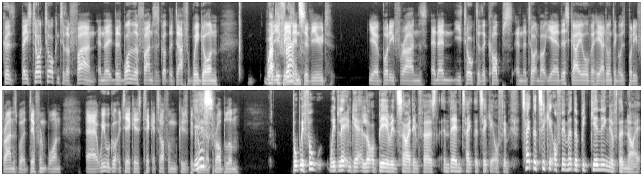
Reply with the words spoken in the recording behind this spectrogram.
Because they start talking to the fan, and they, the, one of the fans has got the daft wig on when Buddy he's being interviewed. Yeah, Buddy Franz. And then you talk to the cops, and they're talking about, yeah, this guy over here, I don't think it was Buddy Franz, but a different one. Uh, we were going to take his tickets off him because he's becoming Yes. a problem. But we thought we'd let him get a lot of beer inside him first, and then take the ticket off him. Take the ticket off him at the beginning of the night,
